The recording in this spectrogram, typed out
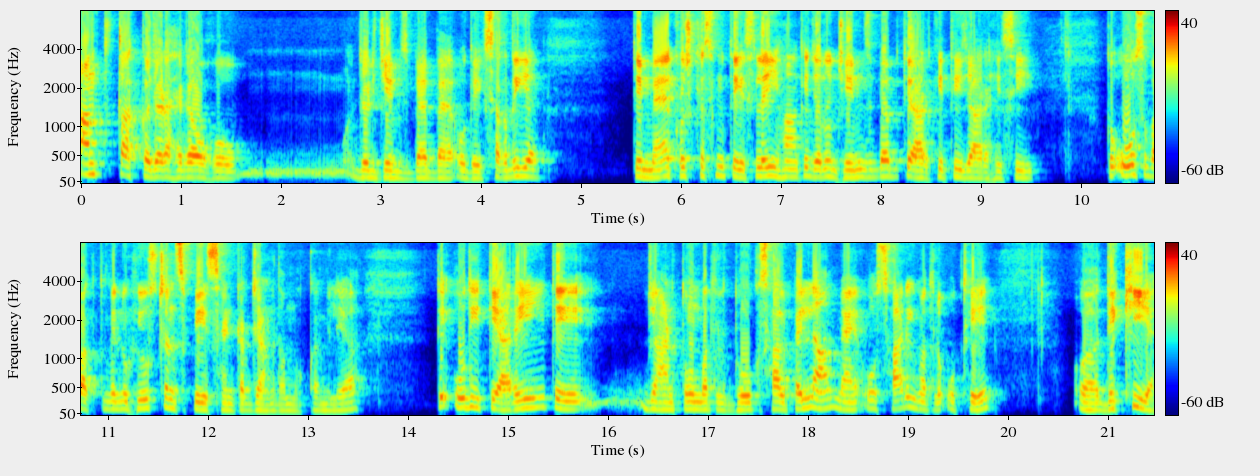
ਅੰਤ ਤੱਕ ਜਿਹੜਾ ਹੈਗਾ ਉਹ, ਜਿਹੜੀ ਜੇਮਸ ਵੈਬ ਹੈ, ਉਹ ਦੇਖ ਸਕਦੀ ਹੈ। ਤੇ ਮੈਂ ਖੁਸ਼ਕਿਸਮਤ ਇਸ ਲਈ ਹਾਂ ਕਿ ਜਦੋਂ ਜੇਮਸ ਵੈਬ ਤਿਆਰ ਕੀਤੀ ਜਾ ਰਹੀ ਸੀ, ਤਾਂ ਉਸ ਵਕਤ ਮੈਨੂੰ ਹਿਊਸਟਨ ਸਪੇਸ ਸੈਂਟਰ ਜਾਣ ਦਾ ਮੌਕਾ ਮਿਲਿਆ ਤੇ ਉਹਦੀ ਤਿਆਰੀ ਤੇ ਜਾਣ ਤੋਂ ਮਤਲਬ 2 ਸਾਲ ਪਹਿਲਾਂ ਮੈਂ ਉਹ ਸਾਰੀ ਮਤਲਬ ਉੱਥੇ ਦੇਖੀ ਹੈ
